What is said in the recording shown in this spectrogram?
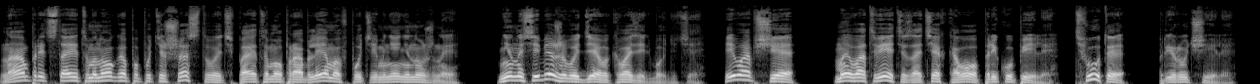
«Нам предстоит много попутешествовать, поэтому проблемы в пути мне не нужны. Не на себе же вы девок возить будете. И вообще, мы в ответе за тех, кого прикупили. Тьфу ты, приручили».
